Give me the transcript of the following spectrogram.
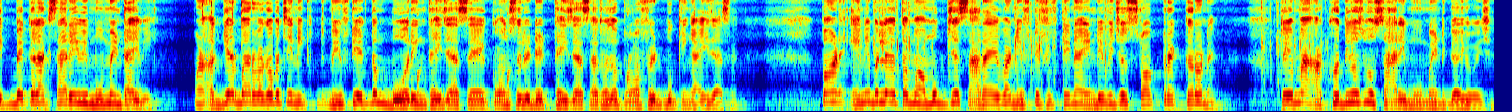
એક બે કલાક સારી એવી મુવમેન્ટ આવી. પણ અગિયાર બાર વાગ્યા પછી નિફ્ટી એકદમ બોરિંગ થઈ જશે કોન્સોલિડેટ થઈ જશે, અથવા તો પ્રોફિટ બુકિંગ આવી જશે. પણ એની બદલે તમે અમુક જે સારા એવા નિફ્ટી ફિફ્ટીના ઇન્ડિવિજ્યુઅલ સ્ટોક ટ્રેક કરો ને, તો એમાં આખો દિવસ બહુ સારી મૂવમેન્ટ ગઈ હોય છે.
